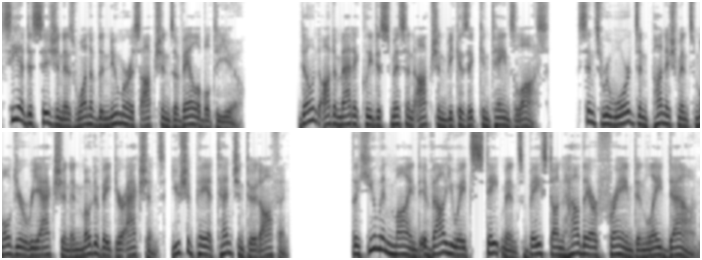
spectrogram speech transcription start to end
See a decision as one of the numerous options available to you. Don't automatically dismiss an option because it contains loss. Since rewards and punishments mold your reaction and motivate your actions, you should pay attention to it often. The human mind evaluates statements based on how they are framed and laid down.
